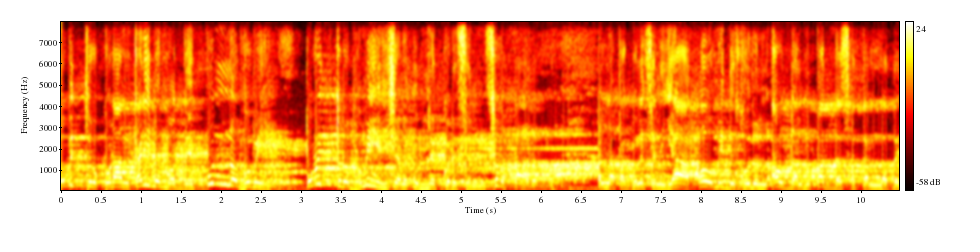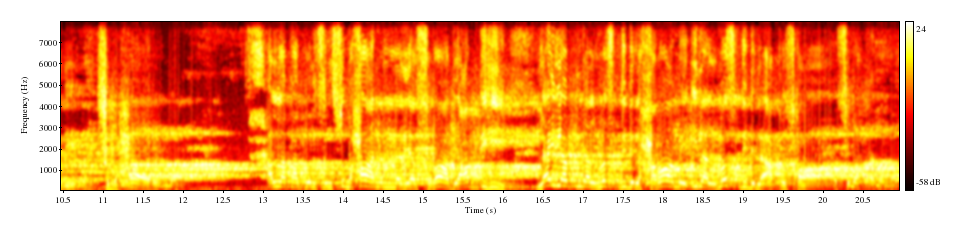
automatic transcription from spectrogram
পবিত্র কোরআন কারিমের মধ্যে পূর্ণভূমি, পবিত্র ভূমি হিসেবে উল্লেখ করেছেন। সুবহান আল্লাহ পাক বলেছেন, ইয়া কৌমিদ খুলুল আউদাল মুকাদ্দাস তারি সুবহানাল্লাহ। আল্লাহ পাক বলেছেন, সুবহানাল্লাযী আসরা বিআবদিহি লাইলা মিনাল মসজিদিল হারামে ইলাল মসজিদিল আকসা। সুবহানাল্লাহ।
